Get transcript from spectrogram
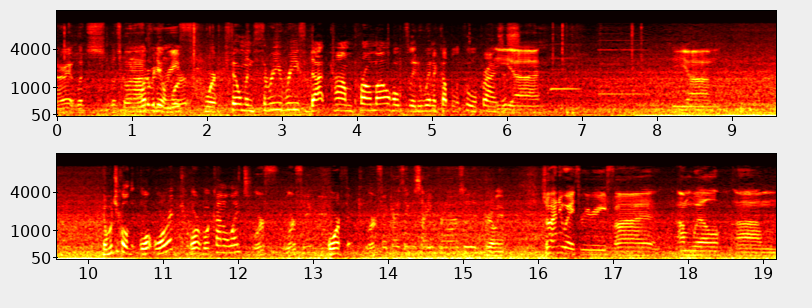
All right, what's what's going on? What are we doing? We're, we're filming 3reef.com promo, hopefully to win a couple of cool prizes. The uh, the um, And what you call it? Or Oric? Or what kind of lights? Orf Orphic Orphic. Orphic, I think is how you pronounce it. Brilliant. So anyway, Three Reef. Uh, I'm Will, um,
